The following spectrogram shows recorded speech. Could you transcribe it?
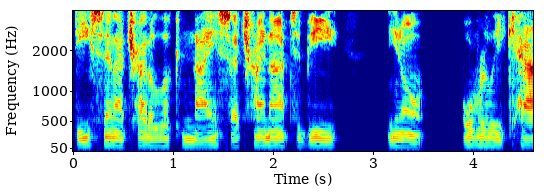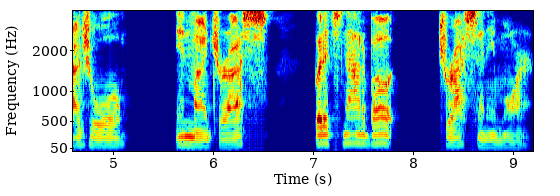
decent. I try to look nice. I try not to be, you know, overly casual in my dress, but it's not about dress anymore.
